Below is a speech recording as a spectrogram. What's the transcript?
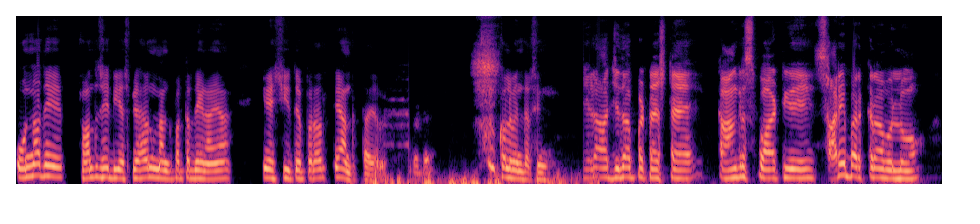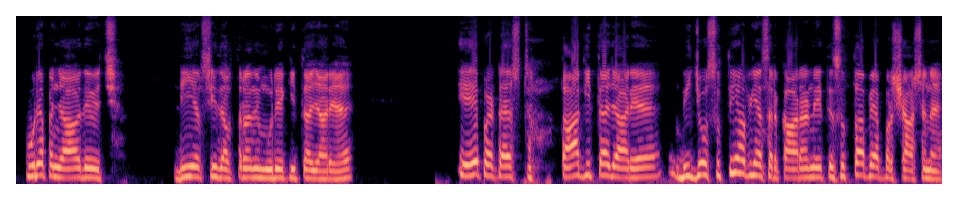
ਉਹਨਾਂ ਦੇ ਸੰਬੰਧ ਸੇ ਡੀਐਸਪੀ ਸਾਹਿਬ ਨੂੰ ਮੰਗ ਪੱਤਰ ਦੇਣਾ ਆ ਕਿ ਇਸ ਚੀਜ਼ ਤੇ ਉੱਪਰ ਧਿਆਨ ਦਿੱਤਾ ਜਾਵੇ। ਕੁਲਵਿੰਦਰ ਸਿੰਘ। ਜਿਹੜਾ ਅੱਜ ਦਾ ਪ੍ਰੋਟੈਸਟ ਹੈ, ਕਾਂਗਰਸ ਪਾਰਟੀ ਦੇ ਸਾਰੇ ਵਰਕਰਾਂ ਵੱਲੋਂ ਪੂਰੇ ਪੰਜਾਬ ਦੇ ਵਿੱਚ ਡੀਐਫਸੀ ਦਫ਼ਤਰਾਂ ਦੇ ਮੂਹਰੇ ਕੀਤਾ ਜਾ ਰਿਹਾ ਹੈ। ਇਹ ਪ੍ਰੋਟੈਸਟ ਤਾਂ ਕੀਤਾ ਜਾ ਰਿਹਾ ਹੈ ਵੀ ਜੋ ਸੁੱਤੀਆਂ ਪਈਆਂ ਸਰਕਾਰਾਂ ਨੇ ਤੇ ਸੁੱਤਾ ਪਿਆ ਪ੍ਰਸ਼ਾਸਨ ਹੈ,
